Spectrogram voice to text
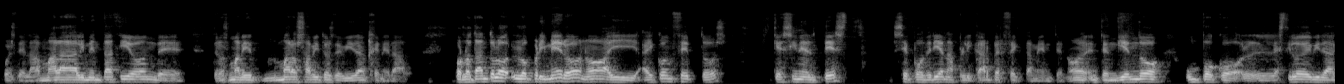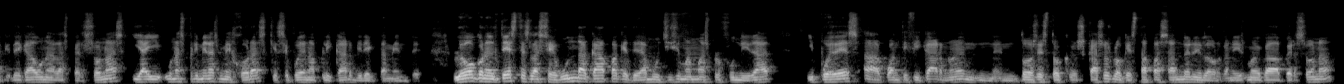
pues, de la mala alimentación, de, los malos hábitos de vida en general. Por lo tanto, lo, primero, ¿no? hay, hay conceptos que sin el test se podrían aplicar perfectamente, ¿no? entendiendo un poco el estilo de vida de cada una de las personas y hay unas primeras mejoras que se pueden aplicar directamente. Luego con el test es la segunda capa que te da muchísima más profundidad y puedes uh, cuantificar ¿no? en, todos estos casos lo que está pasando en el organismo de cada persona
